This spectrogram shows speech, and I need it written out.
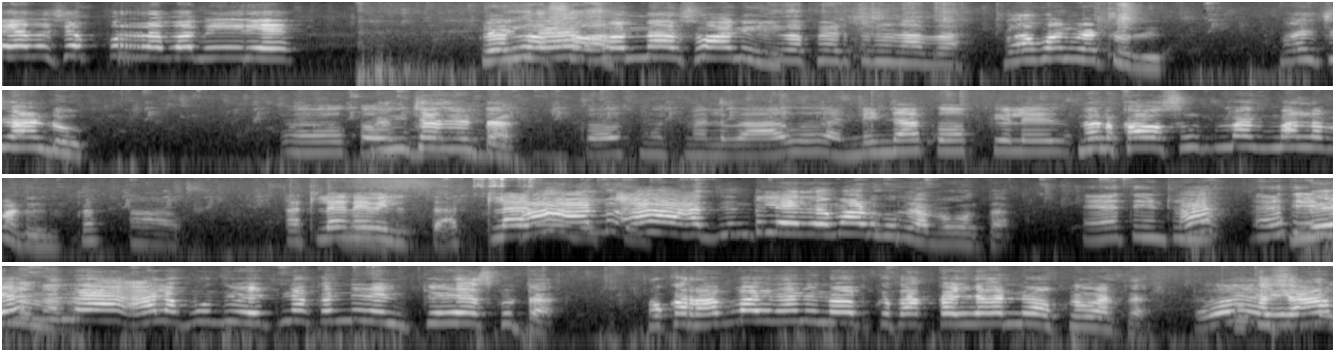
లేదా చెప్పుర్రవ్వ మీరే. ఇగో సో- సొన్నా సోని ఇక పెడుతున్నాను అవ్వ. భగవాన్ పెట్టుర్రి. మంచిగా అండు మంచిగా తింటా. కౌసు మూసి మళ్ళీ బాగు వండిందా కోపికే లేదు. నన్ను కౌసు మళ్ళీ మాట వెళ్తా. ఆ, అట్లానే పిలుస్తా అట్లా అది తింటలేదేమో అడుగురు అవ్వ కొంత. ఏ తింటున్నా. వాళ్ళకు ముందు పెట్టినాక నేను వేసుకుంటా ఒక రవ్వ అయినా నేను ఓపిక తక్కువ అయినా నేను పడతా ఒక చేప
